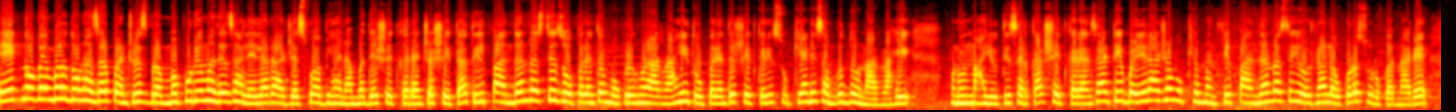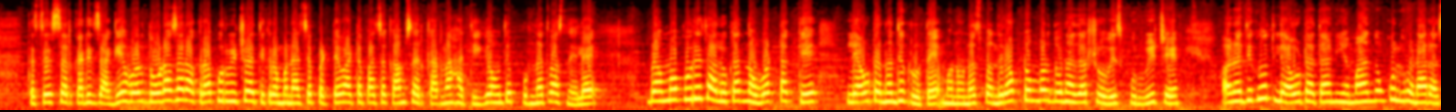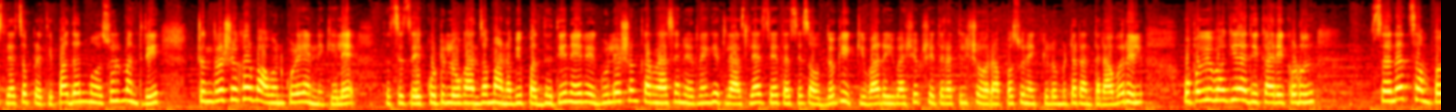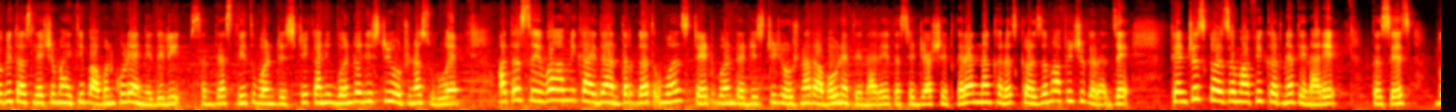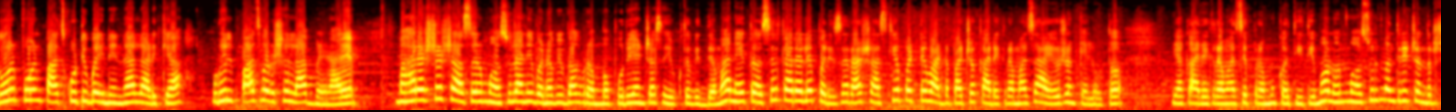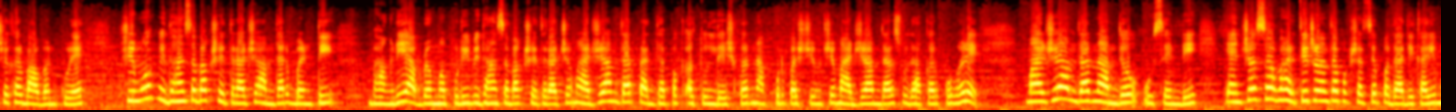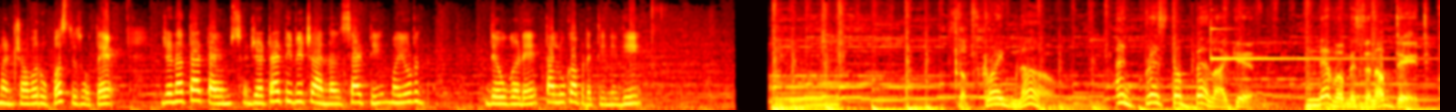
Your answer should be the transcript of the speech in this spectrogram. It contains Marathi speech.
एक नोव्हेंबर दोन हजार पंचवीस ब्रह्मपुरीमध्ये झालेल्या राजस्व अभियानामध्ये शेतकऱ्यांच्या शेतातील पांदन रस्ते जोपर्यंत मोकळे होणार नाही तोपर्यंत शेतकरी सुखी आणि समृद्ध होणार नाही. म्हणून महायुती सरकार शेतकऱ्यांसाठी बळीराजा मुख्यमंत्री पांदन रस्ते योजना लवकरच सुरू करणार आहे. तसेच सरकारी जागेवर दोन हजार अकरा पूर्वीच्या अतिक्रमणाचे पट्टे वाटपाचं काम सरकारनं हाती घेऊन ते पूर्णत्वास नेलं आहे ब्रह्मपुरी तालुक्यात नव्वद टक्के लेआउट अनधिकृत आहे. म्हणूनच पंधरा ऑक्टोबर दोन हजार चोवीस पूर्वीचे अनधिकृत लेआउट आता नियमानुकूल होणार असल्याचं प्रतिपादन महसूल मंत्री चंद्रशेखर बावनकुळे यांनी केले तसेच एक कोटी लोकांचा मानवी पद्धतीने रेग्युलेशन करण्याचा निर्णय घेतला असल्याचे तसेच औद्योगिक किंवा रहिवासी क्षेत्रातील शहरापासून एक किलोमीटर अंतरावरील उपविभागीय अधिकारीकडून सनद संपवित असल्याची माहिती बावनकुळे यांनी दिली. सध्या स्थित वन डिस्ट्रिक्ट आणि वन रजिस्ट्री योजना सुरू आहे. आता सेवा हमी कायद्याअंतर्गत वन स्टेट वन रजिस्ट्री योजना राबवण्यात येणार आहे. तसेच ज्या शेतकऱ्यांना खरंच कर्जमाफीची गरज आहे त्यांचीच कर्जमाफी करण्यात येणार आहे. तसेच दोन पॉईंट पाच कोटी बहिणींना लाडक्या पुढील पाच वर्ष लाभ मिळणार आहे. महाराष्ट्र शासन महसूल आणि वनविभाग ब्रह्मपुरी यांच्या संयुक्त विद्यमाने तहसील कार्यालय परिसरात शासकीय पट्टे वाटपाच्या कार्यक्रमाचं आयोजन केलं होतं. या कार्यक्रमाचे प्रमुख अतिथी म्हणून महसूल मंत्री चंद्रशेखर बावनकुळे चिमूर विधानसभा क्षेत्राचे आमदार बंटी भांगडिया ब्रह्मपुरी विधानसभा क्षेत्राचे माजी आमदार प्राध्यापक अतुल देशकर नागपूर पश्चिमचे माजी आमदार सुधाकर कोहळे माजी आमदार नामदेव उसेंडी यांच्यासह भारतीय जनता पक्षाचे पदाधिकारी मंचावर उपस्थित होते. जनता टाइम्स जटा टी व्ही चॅनलसाठी मयूर देवगडे तालुका प्रतिनिधी Subscribe now and press the bell icon. Never miss an update.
